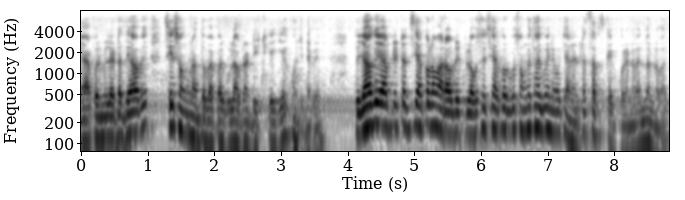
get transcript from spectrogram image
অ্যাপের মেলাটা দেওয়া হবে, সেই সংক্রান্ত ব্যাপারগুলো আপনার ডিস্ট্রিক্টে গিয়ে খোঁজ নেবেন। তো যা হোক, এই আপডেটটা শেয়ার করলাম, আর আপডেটগুলো অবশ্যই শেয়ার করব। সঙ্গে থাকবেন এবং চ্যানেলটা সাবস্ক্রাইব করে নেবেন। ধন্যবাদ।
